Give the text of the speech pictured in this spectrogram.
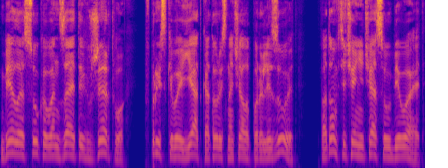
Белая сука вонзает их в жертву, впрыскивая яд, который сначала парализует, потом в течение часа убивает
